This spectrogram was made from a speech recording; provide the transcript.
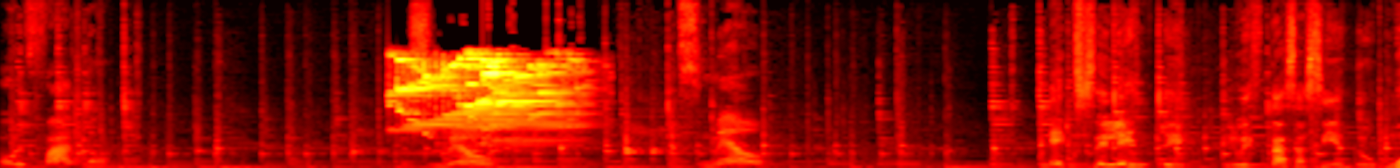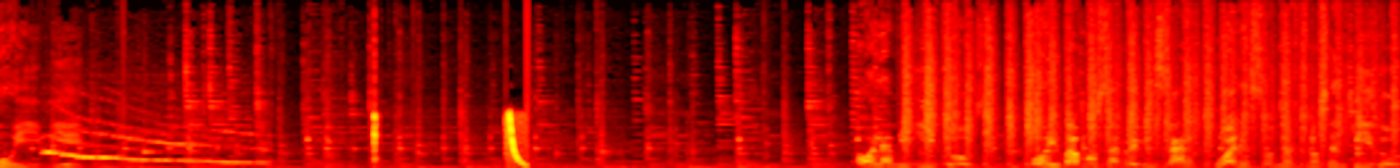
olfato, smell. smell. ¡Excelente! Lo estás haciendo muy bien. Hola amiguitos, hoy vamos a revisar cuáles son nuestros sentidos.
